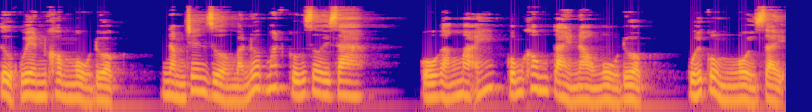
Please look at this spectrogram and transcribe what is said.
Tử Quyên không ngủ được, nằm trên giường mà nước mắt cứ rơi ra. Cố gắng mãi cũng không tài nào ngủ được, cuối cùng ngồi dậy.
